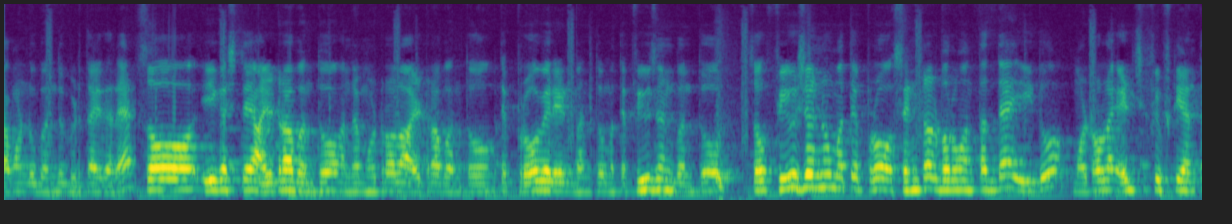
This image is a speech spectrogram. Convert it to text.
ತಗೊಂಡು ಬಂದು ಬಿಡ್ತಾ ಇದ್ದಾರೆ ಸೊ ಈಗಷ್ಟೇ ಅಲ್ಟ್ರಾ ಬಂತು, ಅಂದ್ರೆ ಮೊಟ್ರೋಲಾ ಅಲ್ಟ್ರಾ ಬಂತು, ಮತ್ತೆ ಪ್ರೋ ವೇರಿಯಂಟ್ ಬಂತು, ಮತ್ತೆ ಫ್ಯೂಷನ್ ಬಂತು. ಸೊ ಫ್ಯೂಷನ್ ಮತ್ತೆ ಪ್ರೋ ಸೆಂಟ್ರಲ್ ಬರುವಂತದ್ದೇ ಇದು ಮೊಟ್ರೋಲಾ ಎಡ್ಜ್ ಫಿಫ್ಟಿ ಅಂತ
